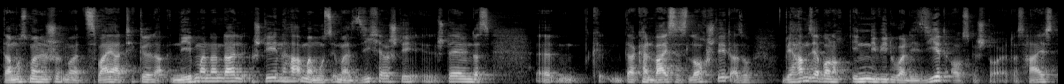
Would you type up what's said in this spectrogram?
da muss man ja schon immer zwei Artikel nebeneinander stehen haben, man muss immer sicherstellen, dass äh, da kein weißes Loch steht. Also wir haben sie aber noch individualisiert ausgesteuert. Das heißt,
